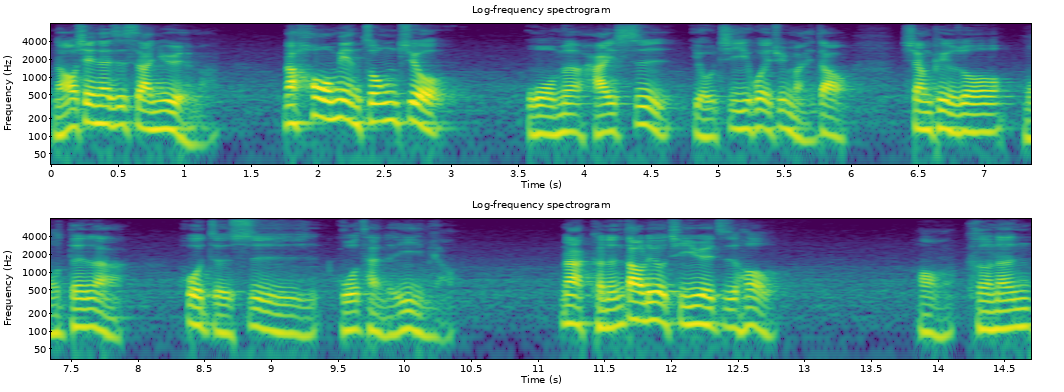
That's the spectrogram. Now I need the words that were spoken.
然后现在是三月嘛，那后面终究我们还是有机会去买到像譬如说摩登啊，或者是国产的疫苗，那可能到六七月之后，哦，可能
